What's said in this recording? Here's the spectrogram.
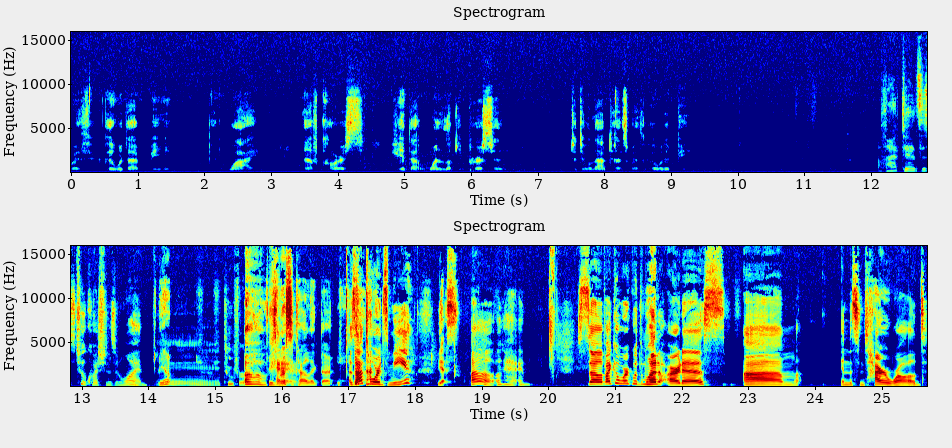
with, who would that be and why? And of course, if you had that one lucky person to do a lap dance with, who would it be? A lap dance is two questions in one. Yep, Mm, two for. Oh, he's versatile like that. Is that towards me? yes. Oh, okay. So if I could work with one artist um in this entire world,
